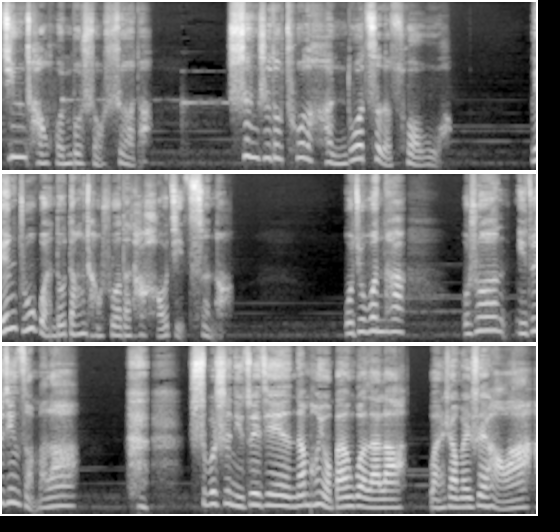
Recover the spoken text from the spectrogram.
经常魂不守舍的，甚至都出了很多次的错误，连主管都当场说的他好几次呢。我就问他，我说你最近怎么了？是不是你最近男朋友搬过来了，晚上没睡好啊？”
